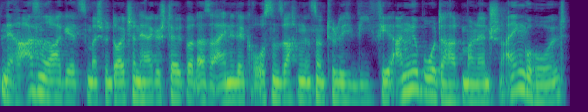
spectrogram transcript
eine Rasenrage jetzt zum Beispiel in Deutschland hergestellt wird, also eine der großen Sachen ist natürlich, wie viel Angebote hat man denn schon eingeholt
